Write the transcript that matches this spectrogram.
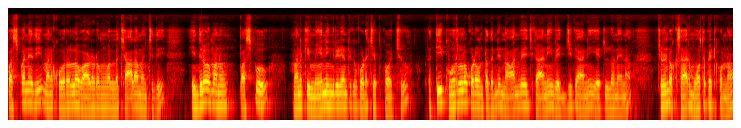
పసుపు అనేది మన కూరల్లో వాడడం వల్ల చాలా మంచిది. ఇందులో మనం పసుపు మనకి మెయిన్ ఇంగ్రీడియంట్గా కూడా చెప్పుకోవచ్చు. ప్రతి కూరలో కూడా ఉంటుందండి. నాన్ వెజ్ కానీ వెజ్ కానీ వేటిల్లోనైనా చూడండి ఒకసారి మూత పెట్టుకున్నాం.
